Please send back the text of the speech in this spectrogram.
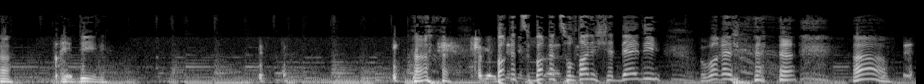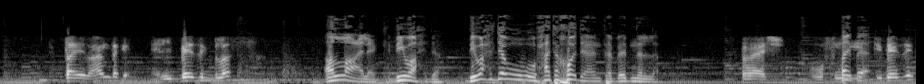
ها اديني. ها بقت بقت سلطان الشدادي وبقت ها. طيب عندك البيزك بلس؟ الله عليك دي واحدة. دي واحدة وحتاخدها أنت بإذن الله. ماشي. وفي طيب. في basic؟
